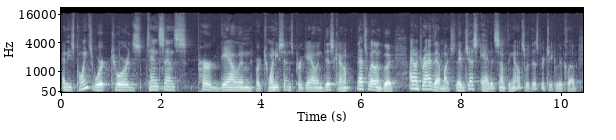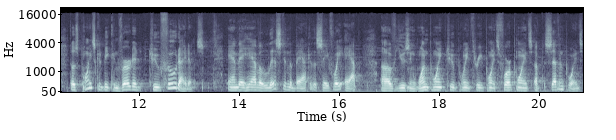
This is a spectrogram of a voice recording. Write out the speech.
And these points work towards 10 cents per gallon or 20 cents per gallon discount. That's well and good. I don't drive that much. They've just added something else with this particular club. Those points can be converted to food items. And they have a list in the back of the Safeway app of using one point, two point, three points, four points, up to seven points.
